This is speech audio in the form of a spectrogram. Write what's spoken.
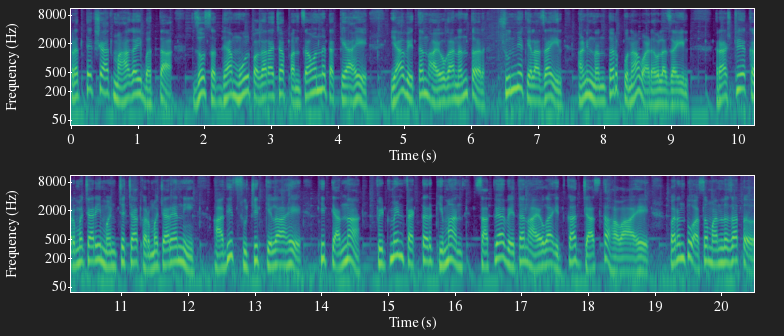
प्रत्यक्षात महागाई भत्ता जो सध्या मूळ पगाराच्या पंचावन्न टक्के आहे या वेतन आयोगानंतर शून्य केला जाईल आणि नंतर पुन्हा वाढवला जाईल. राष्ट्रीय कर्मचारी मंचच्या कर्मचाऱ्यांनी आधीच सूचित केलं आहे की त्यांना फिटमेंट फॅक्टर किमान सातव्या वेतन आयोगा इतकाच जास्त हवा आहे. परंतु असं मानलं जातं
